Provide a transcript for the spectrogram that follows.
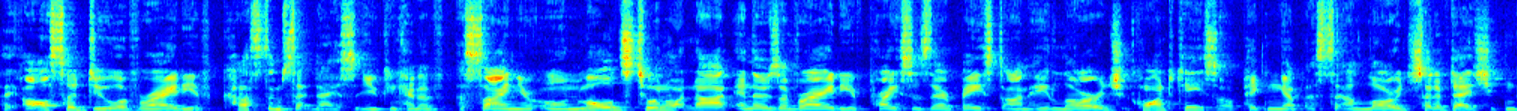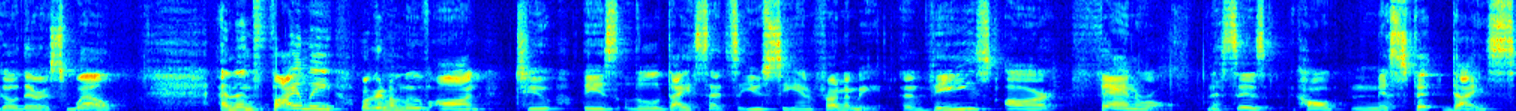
They also do a variety of custom set dice that you can kind of assign your own molds to and whatnot. And there's a variety of prices there based on a large quantity. So picking up a, a large set of dice, you can go there as well. And then finally, we're gonna move on to these little dice sets that you see in front of me. These are Fanroll. This is called Misfit Dice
